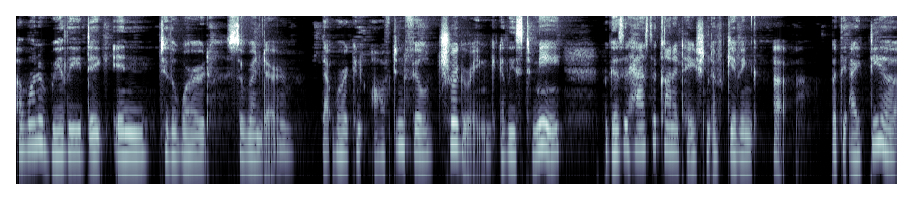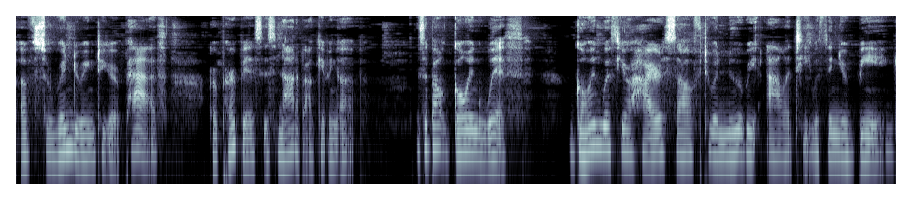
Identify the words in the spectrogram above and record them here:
I want to really dig into the word surrender. That word can often feel triggering, at least to me, because it has the connotation of giving up. But the idea of surrendering to your path or purpose is not about giving up. It's about going with, going with your higher self to a new reality within your being.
